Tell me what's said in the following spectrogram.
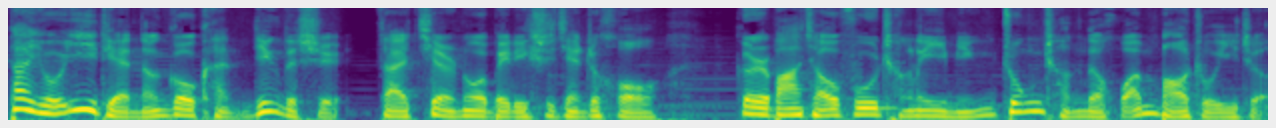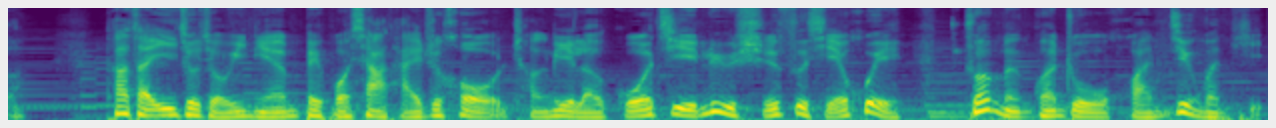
但有一点能够肯定的是，在切尔诺贝利事件之后，戈尔巴乔夫成了一名忠诚的环保主义者。他在1991年被迫下台之后，成立了国际绿十字协会，专门关注环境问题。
